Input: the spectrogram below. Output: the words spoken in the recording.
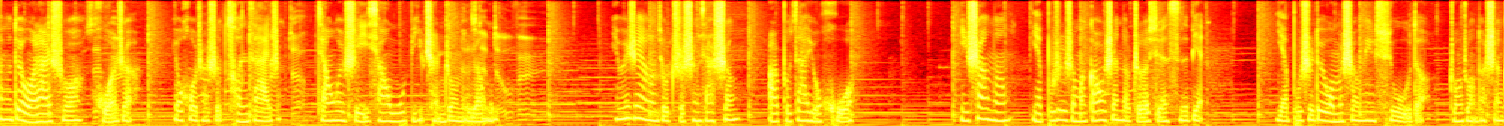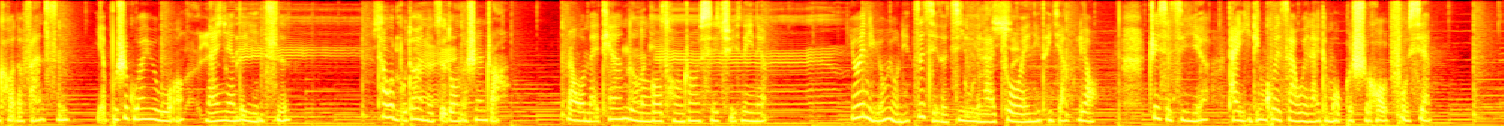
那么对我来说，活着，又或者是存在着，将会是一项无比沉重的任务。因为这样就只剩下生，而不再有活。以上呢，也不是什么高深的哲学思辨，也不是对我们生命虚无的种种的深刻的反思，也不是关于我难言的隐私。它会不断的自动的生长，让我每天都能够从中吸取力量。因为你拥有你自己的记忆来作为你的养料，这些记忆。它一定会在未来的某个时候复现。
